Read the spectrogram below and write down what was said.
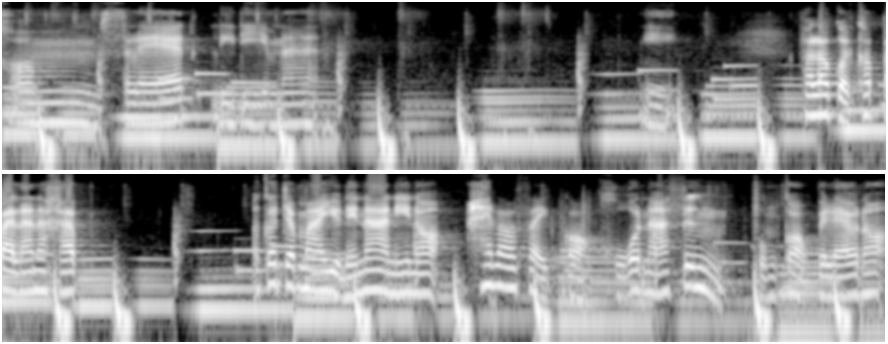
com slash redeem นะฮะ นี่ พอเรากดเข้าไปแล้วนะครับ มันก็จะมาอยู่ในหน้านี้เนาะ ให้เราใส่กรอกโค้ดนะ ซึ่งผมกรอกไปแล้วเนาะ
